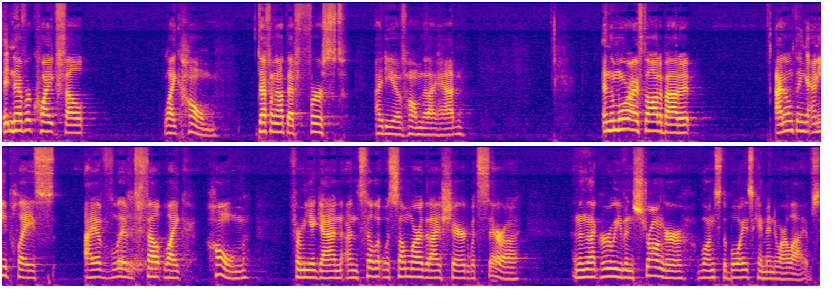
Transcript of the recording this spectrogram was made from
it never quite felt like home. Definitely not that first idea of home that I had. And the more I've thought about it, I don't think any place I have lived felt like home for me again until it was somewhere that I shared with Sarah. And then that grew even stronger once the boys came into our lives.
